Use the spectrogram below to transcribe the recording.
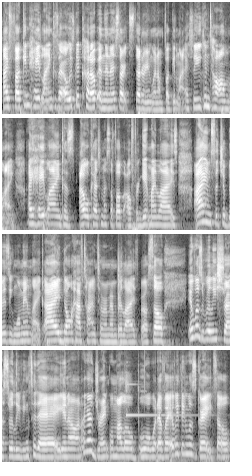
I fucking hate lying because I always get caught up and then I start stuttering when I'm fucking lying. So you can tell I'm lying. I hate lying because I will catch myself up. I'll forget my lies. I am such a busy woman. Like, I don't have time to remember lies, bro. So it was really stress relieving today, you know, and I got drank with my little boo or whatever. Everything was great. So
